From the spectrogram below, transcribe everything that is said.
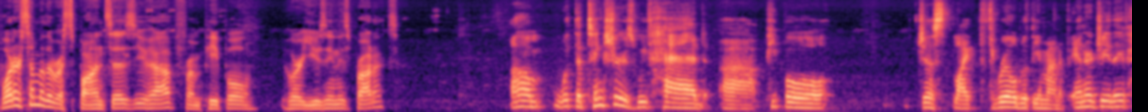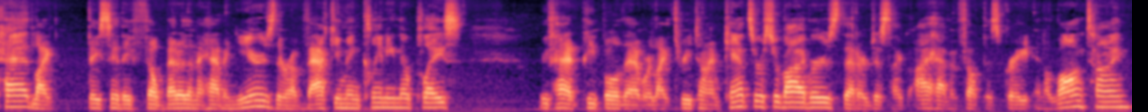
What are some of the responses you have from people who are using these products? Um, with the tinctures, we've had uh, people just like thrilled with the amount of energy they've had. Like they say they felt better than they have in years. They're vacuuming, cleaning their place. We've had people that were like three time cancer survivors that are just like, I haven't felt this great in a long time.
